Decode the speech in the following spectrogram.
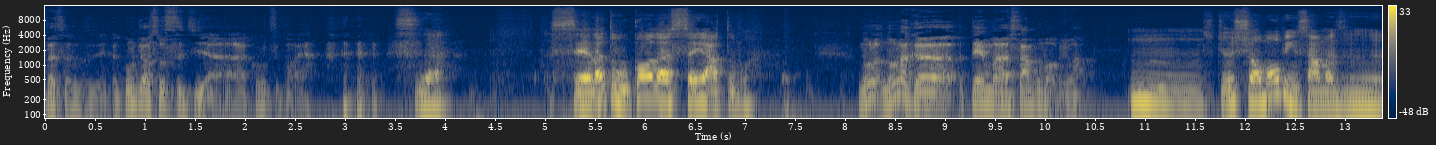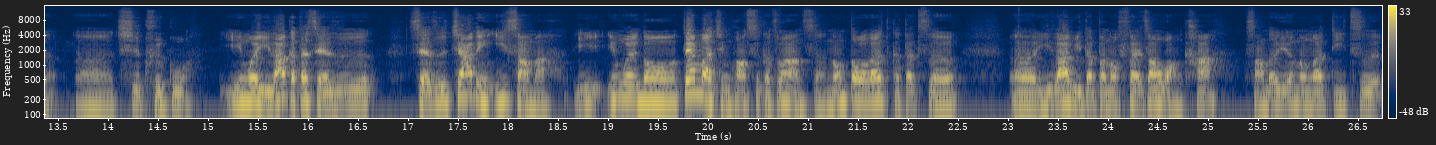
勿是出租车司机，搿公交车司机个工资高呀。是啊，赚了多，交了税也多。侬辣侬辣搿单么生过毛病伐？嗯，就小毛病啥么子，呃，去看过，因为伊拉搿搭侪是侪是家庭医生嘛。伊因为侬丹麦情况是搿种样子，侬到了搿搭之后，呃，伊拉会得拨侬发一张网卡，上头有侬个地址，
